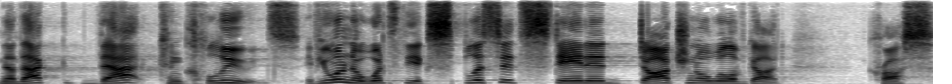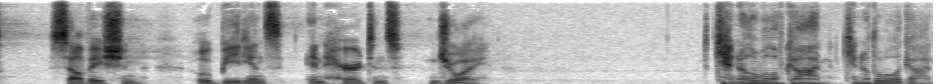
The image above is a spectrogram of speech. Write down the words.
Now, that, that concludes. If you want to know what's the explicit, stated, doctrinal will of God cross, salvation, obedience, inheritance, joy. Can't know the will of God. Can't know the will of God.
